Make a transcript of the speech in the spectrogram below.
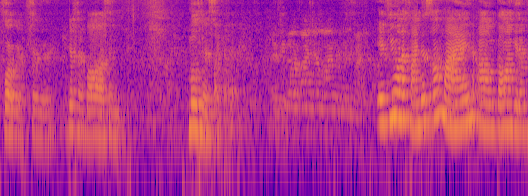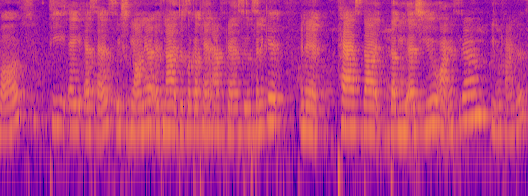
forward for different laws and movements like that. If you want to find us online, um, go on Get Involved, P A S S. We should be on there. If not, just look up Pan African Student Syndicate and then pass.wsu on Instagram. You will find us.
